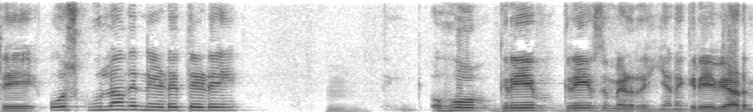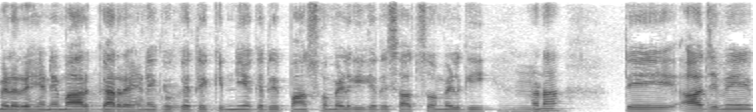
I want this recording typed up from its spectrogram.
ਤੇ ਉਹ ਸਕੂਲਾਂ ਦੇ ਨੇੜੇ ਤੇੜੇ ਉਹ ਗ੍ਰੇਵ ਗ੍ਰੇਵਸ ਮਿਲ ਰਹੀਆਂ ਨੇ ਗ੍ਰੇਵਯਾਰਡ ਮਿਲ ਰਹੇ ਨੇ ਮਾਰਕ ਕਰ ਰਹੇ ਨੇ ਕਿਉਂਕਿ ਤੇ ਕਿੰਨੀਆਂ ਕਿਤੇ 500 ਮਿਲ ਗਈ ਕਿਤੇ 700 ਮਿਲ ਗਈ ਹਨਾ? ਤੇ ਆ ਜਿਵੇਂ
